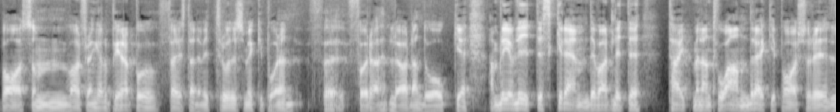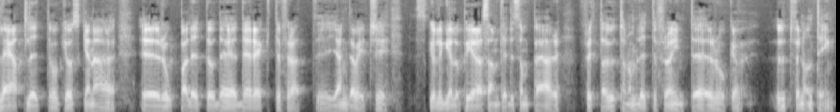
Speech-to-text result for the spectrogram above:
vad som, varför den galopperar på Färjestad när vi trodde så mycket på den för, förra lördagen då. Och eh, han blev lite skrämd. Det var lite tajt mellan två andra ekipage och det lät lite och kuskarna eh, ropade lite och det, det räckte för att eh, Young Davici skulle galoppera samtidigt som Per flyttade ut honom lite för att inte råka ut för någonting.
